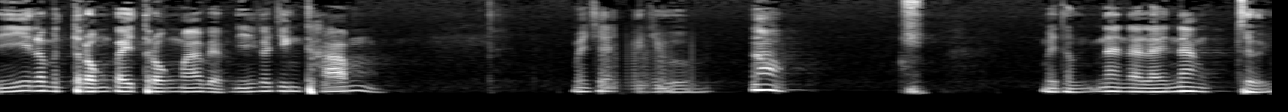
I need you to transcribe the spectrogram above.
นี้ แล้วมันตรงไปตรงมาแบบนี้ก็จึงทำไม่ใช่ไปอยู่อ้าวไม่ต้องนั่นอะไรนั่งเฉย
